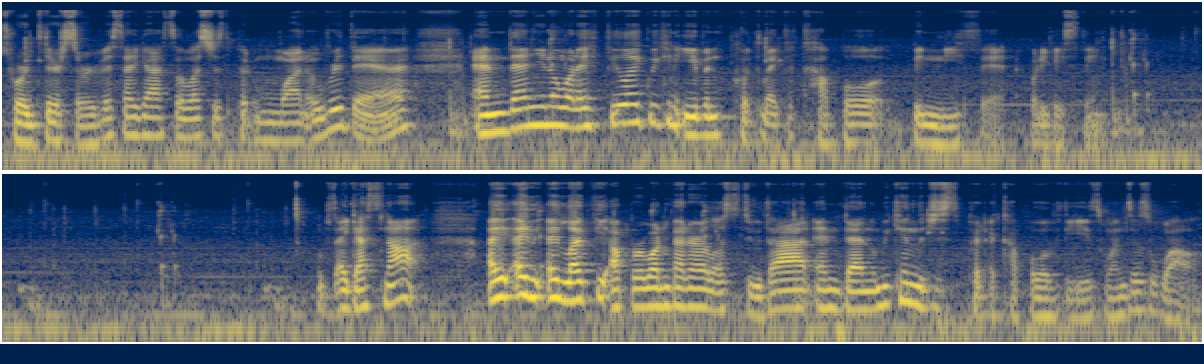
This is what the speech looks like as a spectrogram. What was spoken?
towards their service i guess. So let's just put one over there. And then you know what i feel like we can even put like a couple beneath it. What do you guys think? Oops i guess not I, I, I like the upper one better, let's do that. And then we can just put a couple of these ones as well.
